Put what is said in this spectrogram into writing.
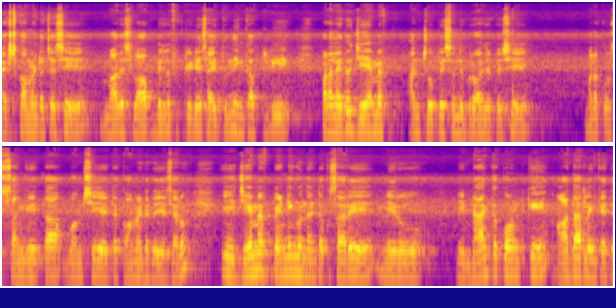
Next comment వచ్చేసి మాది స్లాబ్ బిల్లు ఫిఫ్టీ డేస్ అవుతుంది ఇంకా ప్లీ పడలేదు జిఎంఎఫ్ అని చూపిస్తుంది బ్రో అని చెప్పేసి మనకు సంగీత వంశీ అయితే కామెంట్ అయితే చేశారు. ఈ జిఎంఎఫ్ పెండింగ్ ఉందంటే ఒకసారి మీరు మీ బ్యాంక్ అకౌంట్కి ఆధార్ లింక్ అయితే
